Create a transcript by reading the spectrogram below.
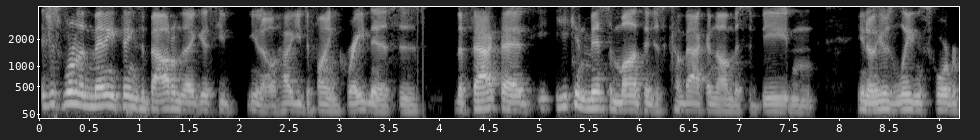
it's just one of the many things about him that I guess you you know how you define greatness is the fact that he can miss a month and just come back and not miss a beat. And you know he was leading score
